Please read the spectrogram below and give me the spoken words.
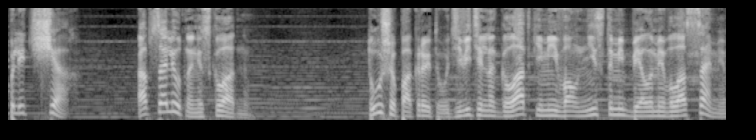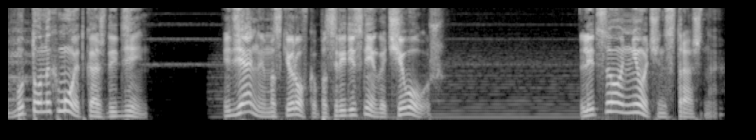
плечах. Абсолютно нескладным. Туша покрыта удивительно гладкими и волнистыми белыми волосами, будто он их моет каждый день. Идеальная маскировка посреди снега, чего уж. Лицо не очень страшное.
